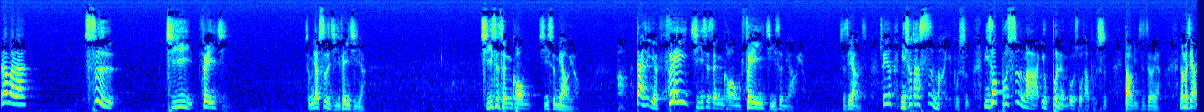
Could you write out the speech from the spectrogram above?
那么呢，是即非即。什么叫是即非即啊？即是真空，即是妙有，啊！但是也非即是真空，非即是妙有，是这样子。所以说，你说它是嘛，也不是；你说不是嘛，又不能够说它不是。道理是这样。那么这样，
